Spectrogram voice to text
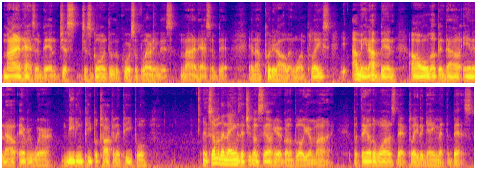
Mine hasn't been just just going through the course of learning this. Mine hasn't been. And I put it all in one place. I mean, I've been all up and down, in and out, everywhere, meeting people, talking to people. And some of the names that you're going to see on here are going to blow your mind. But they are the ones that play the game at the best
